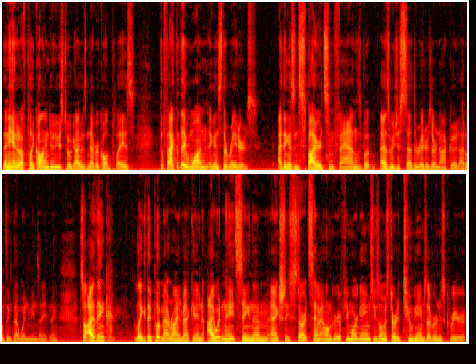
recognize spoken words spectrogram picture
Then he handed off play calling duties to a guy who's never called plays. The fact that they won against the Raiders, I think, has inspired some fans. But as we just said, the Raiders are not good. I don't think that win means anything. So I think like they put Matt Ryan back in. I wouldn't hate seeing them actually start Sam Ehlinger a few more games. He's only started two games ever in his career,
